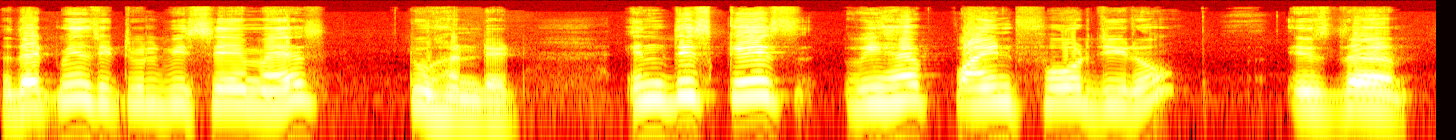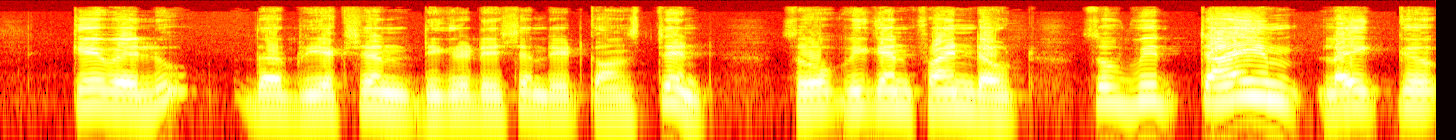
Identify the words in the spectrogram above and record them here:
So, that means it will be same as 200. In this case we have 0.40 is the k value the reaction degradation rate constant. So, we can find out so, with time like uh,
